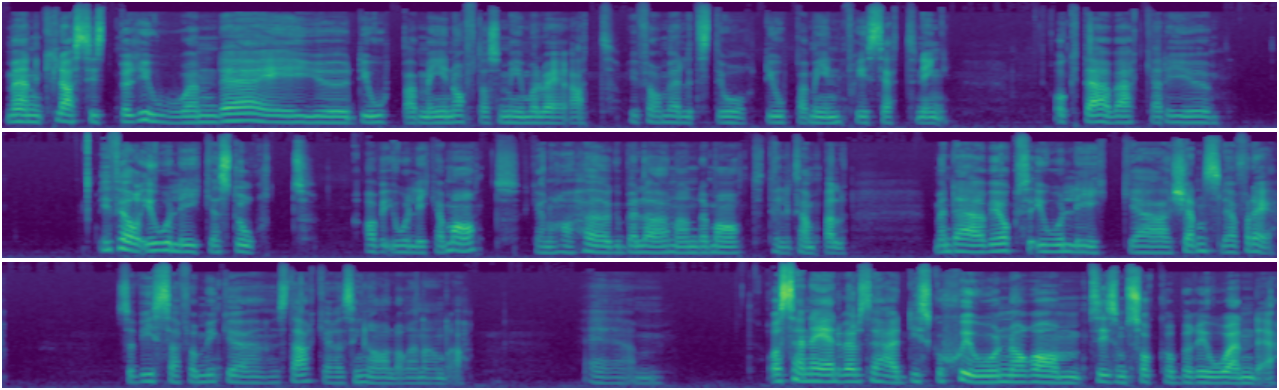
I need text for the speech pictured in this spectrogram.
Men klassiskt beroende är ju dopamin ofta som är involverat. Vi får en väldigt stor dopaminfrisättning och där verkar det ju, vi får olika stort av olika mat. Vi kan ha hög belönande mat till exempel. Men där är vi också olika känsliga för det. Så vissa får mycket starkare signaler än andra. Um, och sen är det väl så här diskussioner om, precis som sockerberoende,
